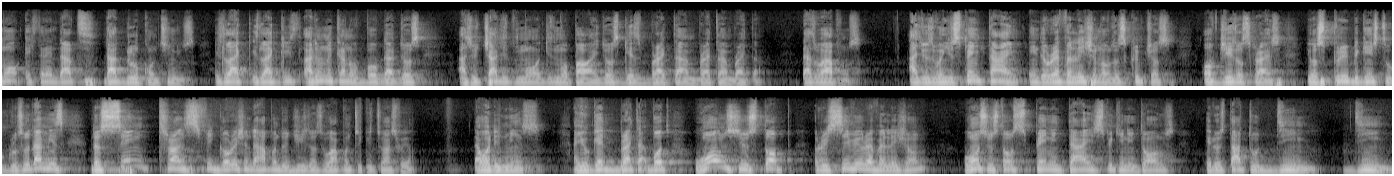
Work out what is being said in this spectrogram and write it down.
more extended that, that glow continues. It's like, it's like it's, I don't know kind of bulb that just, as you charge it more, gives more power, it just gets brighter and brighter and brighter. That's what happens. As you, when you spend time in the revelation of the scriptures of Jesus Christ, your spirit begins to glow. So that means the same transfiguration that happened to Jesus will happen to you too as well. That's what it means. And you get brighter. But once you stop receiving revelation, once you stop spending time speaking in tongues, it will start to dim, dim,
